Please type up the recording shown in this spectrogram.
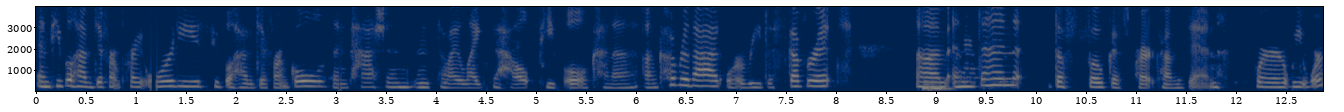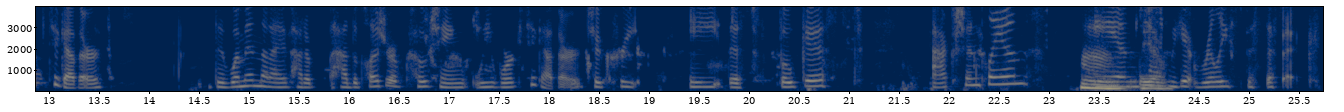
And people have different priorities, people have different goals and passions. And so I like to help people kind of uncover that or rediscover it. Um, and then the focus part comes in where we work together the women that I've had a, had the pleasure of coaching, we work together to create this focused action plan mm, and yeah. we get really specific.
